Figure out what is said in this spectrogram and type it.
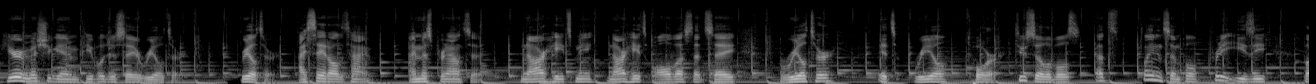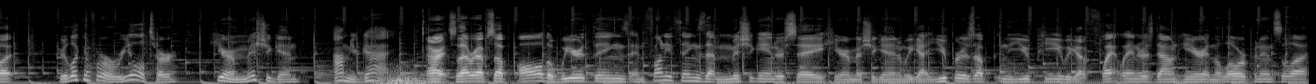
here in Michigan, people just say realtor. Realtor. I say it all the time. I mispronounce it. NAR hates me. NAR hates all of us that say realtor. It's realtor. Two syllables. That's plain and simple, pretty easy. But if you're looking for a realtor here in Michigan, I'm your guy. All right, so that wraps up all the weird things and funny things that Michiganders say here in Michigan. We got Yoopers up in the UP, we got Flatlanders down here in the Lower Peninsula.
